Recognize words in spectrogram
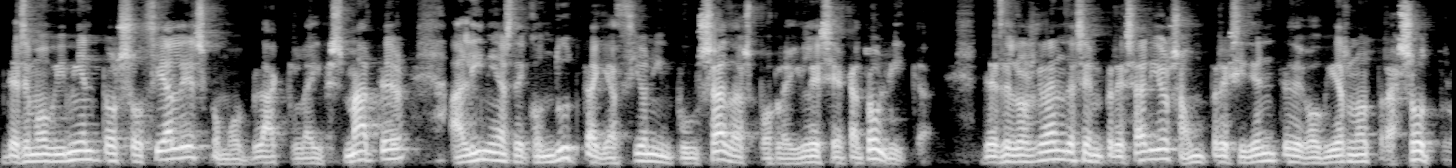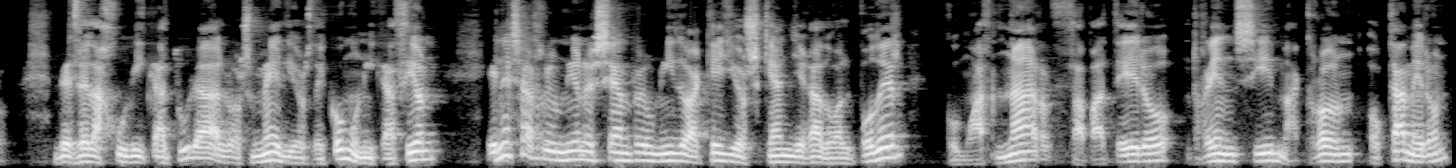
Desde movimientos sociales como Black Lives Matter a líneas de conducta y acción impulsadas por la Iglesia Católica, desde los grandes empresarios a un presidente de gobierno tras otro, desde la judicatura a los medios de comunicación, en esas reuniones se han reunido aquellos que han llegado al poder como Aznar, Zapatero, Renzi, Macron o Cameron,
